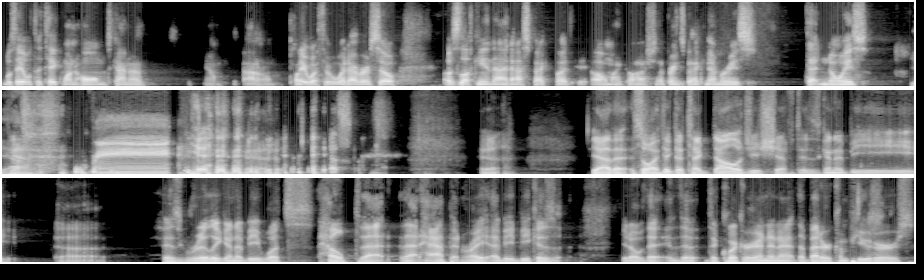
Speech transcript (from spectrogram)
was able to take one home to kind of you know i don't know play with or whatever so I was lucky in that aspect, but oh my gosh, that brings back memories. That noise. Yeah. Yeah. Yeah. yes. Yeah. Yeah. That, so I think the technology shift is going to be, uh, is really going to be what's helped that, that happen. Right. I mean, because, you know, the, the, the quicker internet, the better computers,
